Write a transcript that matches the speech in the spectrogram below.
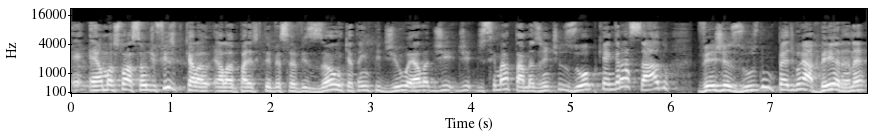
É- É uma situação difícil, porque ela, ela parece que teve essa visão que até impediu ela de, de, de se matar. Mas a gente zoou porque é engraçado ver Jesus num pé de goiabeira, né?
